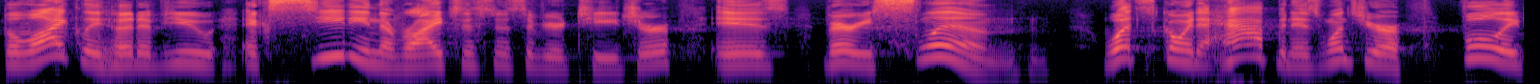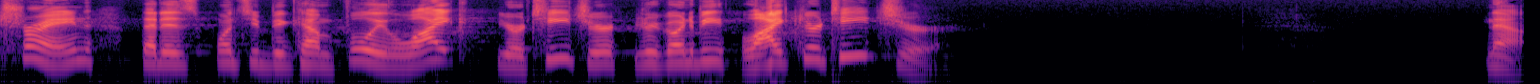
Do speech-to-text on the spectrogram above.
the likelihood of you exceeding the righteousness of your teacher is very slim. What's going to happen is once you're fully trained, that is, once you become fully like your teacher, you're going to be like your teacher. Now,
